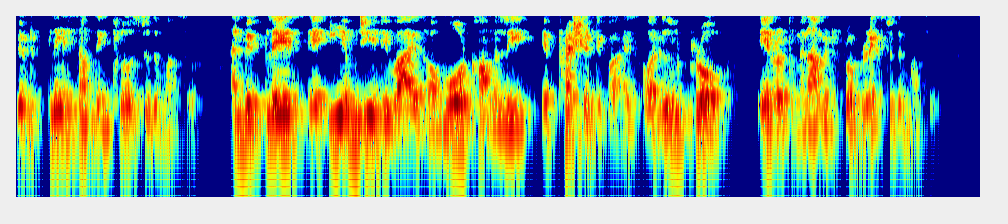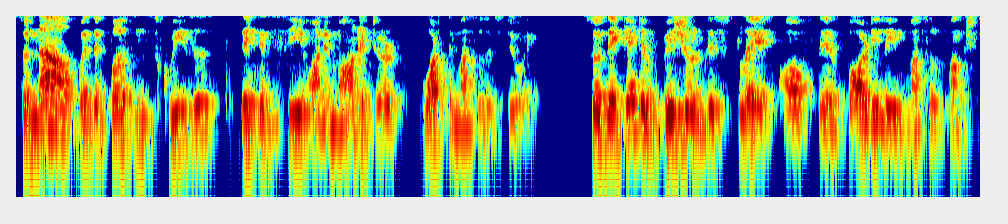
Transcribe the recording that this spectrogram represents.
we have to place something close to the muscle and we place a EMG device or more commonly a pressure device or a little probe, anorectal probe next to the muscle. So now when the person squeezes, they can see on a monitor what the muscle is doing. So they get a visual display of their bodily muscle function.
